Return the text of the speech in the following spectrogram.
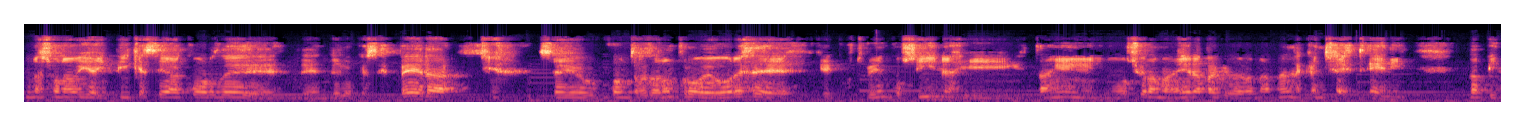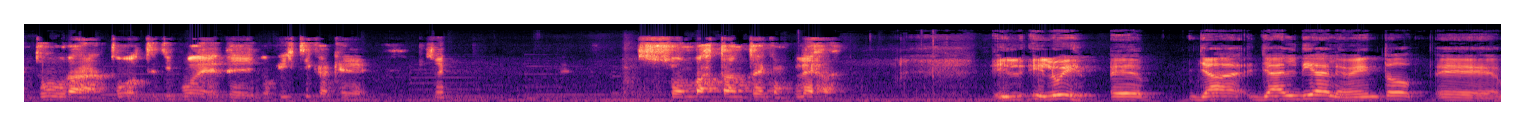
una zona VIP que sea acorde de, lo que se espera. Se contrataron proveedores de, que construyen cocinas y están en el negocio de la madera para que van a la cancha de tenis, la pintura, todo este tipo de, de logística que son bastante complejas. Y, y Luis, eh, ya, ya el día del evento... Eh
